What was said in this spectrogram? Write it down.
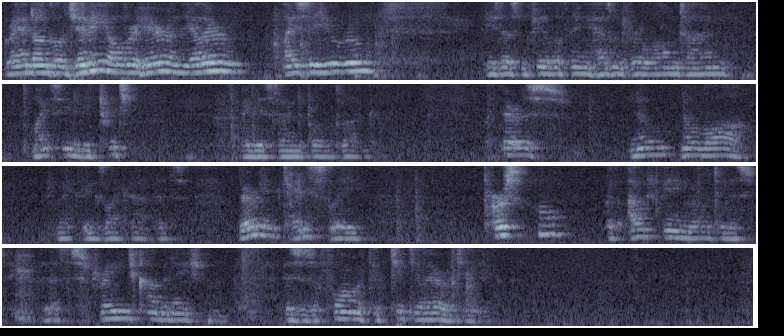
Granduncle Jimmy over here in the other ICU room, he doesn't feel a thing, hasn't for a long time, It might seem to be twitchy. Maybe it's time to pull the plug. But there's no, no law to make things like that. That's very intensely personal without being relativistic. That's a strange combination. This is a form of particularity.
